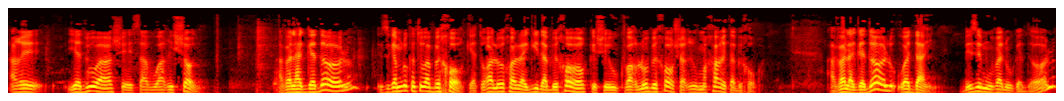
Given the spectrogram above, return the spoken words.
הרי ידוע שעשו הוא הראשון, אבל הגדול, זה גם לא כתוב הבכור, כי התורה לא יכולה להגיד הבכור כשהוא כבר לא בכור, שהרי הוא מכר את הבכור. אבל הגדול הוא עדיין. באיזה מובן הוא גדול?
